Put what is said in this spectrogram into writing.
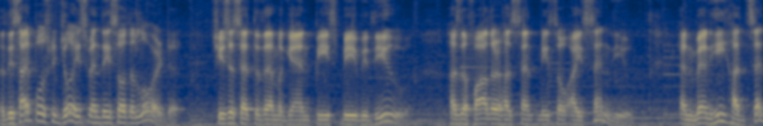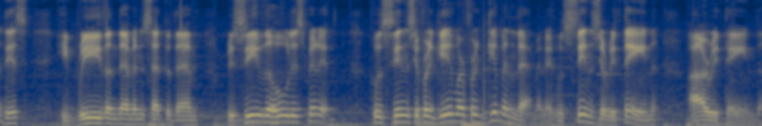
The disciples rejoiced when they saw the Lord. Jesus said to them again, Peace be with you. As the Father has sent me, so I send you. And when he had said this, he breathed on them and said to them, Receive the Holy Spirit. Whose sins you forgive are forgiven them, and whose sins you retain are retained.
